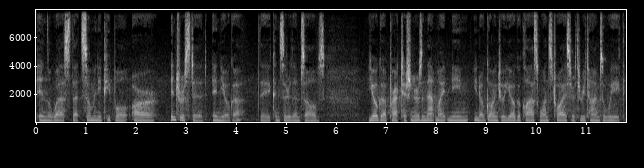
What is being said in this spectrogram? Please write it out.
in the West that so many people are interested in yoga. They consider themselves yoga practitioners, and that might mean, you know, going to a yoga class once, twice, or three times a week.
